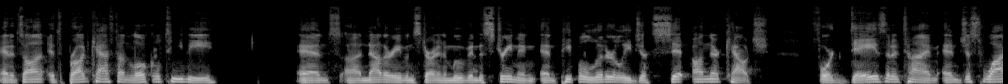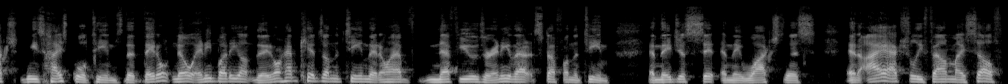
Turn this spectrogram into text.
and it's on it's broadcast on local tv and uh, now they're even starting to move into streaming and people literally just sit on their couch for days at a time and just watch these high school teams that they don't know anybody on they don't have kids on the team they don't have nephews or any of that stuff on the team and they just sit and they watch this. And i actually found myself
